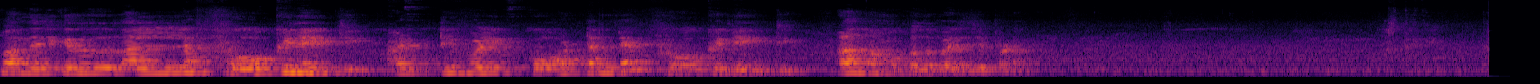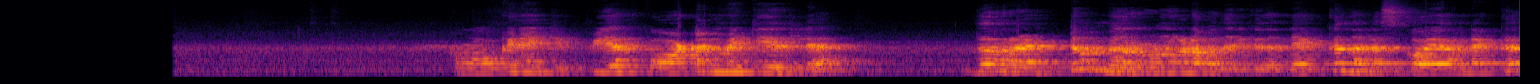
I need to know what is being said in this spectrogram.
വന്നിരിക്കുന്നത് നല്ല ഫ്രോക്ക് നൈറ്റി അടിപൊളി കോട്ടന്റെ ഫ്രോക്ക് നൈറ്റി. അത് നമുക്കൊന്ന് പരിചയപ്പെടാം. Frock nighty pure cotton material ഇത് റെഡും മെറൂണും കൂടെ വന്നിരിക്കുന്നത് നെക്ക് നല്ല സ്ക്വയർ നെക്ക്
